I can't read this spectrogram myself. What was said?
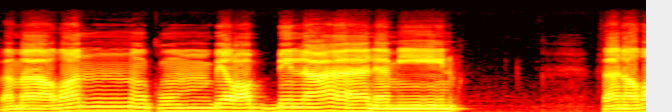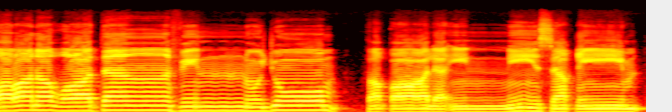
فَمَا ظَنُّكُم بِرَبِّ الْعَالَمِينَ فَنَظَرَ نَظْرَةً فِي النُّجُومِ فَقَالَ إِنِّي سَقِيمٌ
